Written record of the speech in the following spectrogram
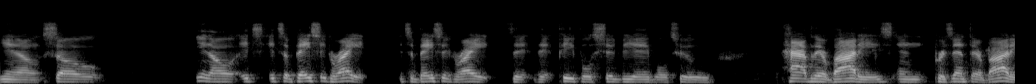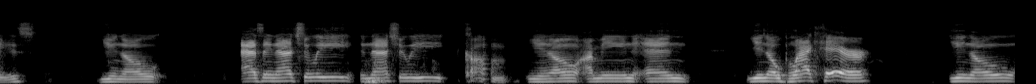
you know? So you know it's it's a basic right. It's a basic right that, that people should be able to have their bodies and present their bodies you know as they naturally mm-hmm. naturally come you know? I mean and you know black hair you know,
